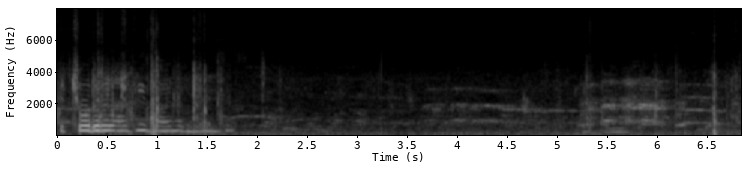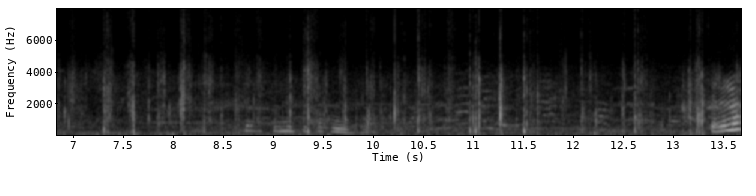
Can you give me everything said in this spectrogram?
Itsura niya. Lagi ba nag-doon pumunta sa kubo? Tara na.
